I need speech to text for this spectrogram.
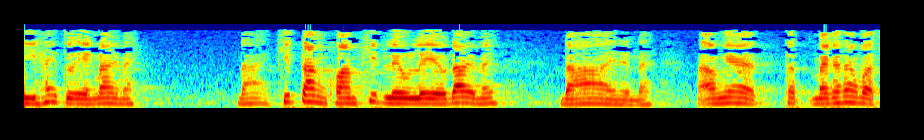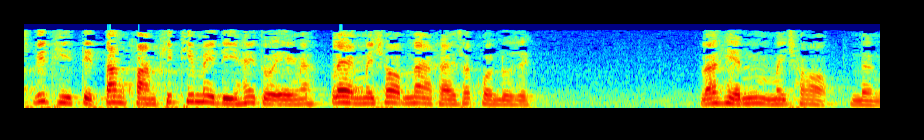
ดีๆ ให้ตัวเองได้ไหมได้คิดตั้งความคิดเร็วๆได้ไหมได้เนี่ยนะเอาง่ายแม้กระทั่งว่าวิธีติดตั้งความคิดที่ไม่ดีให้ตัวเองนะแกล้งไม่ชอบหน้าใครสักคนดูสิแล้วเห็นไม่ชอบหนึ่ง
